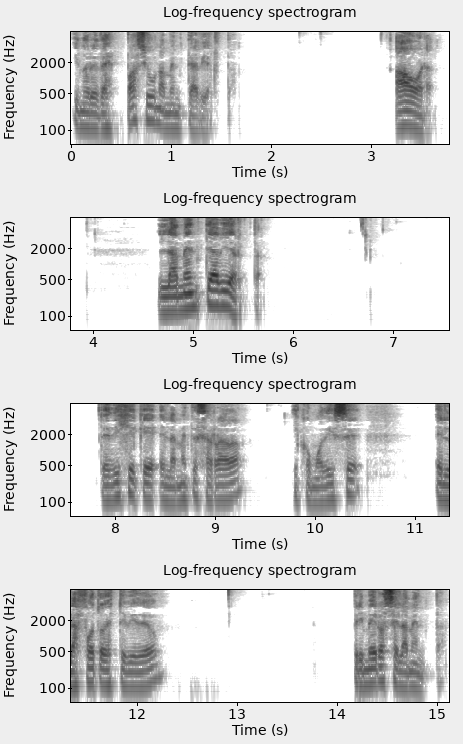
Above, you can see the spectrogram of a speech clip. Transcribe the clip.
y no le da espacio a una mente abierta. Ahora, la mente abierta. Te dije que en la mente cerrada, y como dice en la foto de este video, primero se lamenta.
